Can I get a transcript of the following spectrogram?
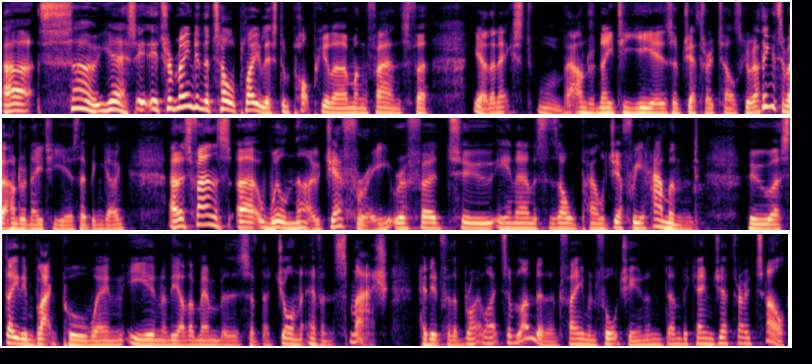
Uh, so yes, it, it's remained in the Tull playlist and popular among fans for yeah the next about 180 years of Jethro Tull's career. I think it's about 180 years they've been going. And as fans uh, will know, Jeffrey referred to Ian Anderson's old pal Jeffrey Hammond, who uh, stayed in Blackpool when Ian and the other members of the John Evans Smash headed for the bright lights of London and fame and fortune and, and became Jethro Tull.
